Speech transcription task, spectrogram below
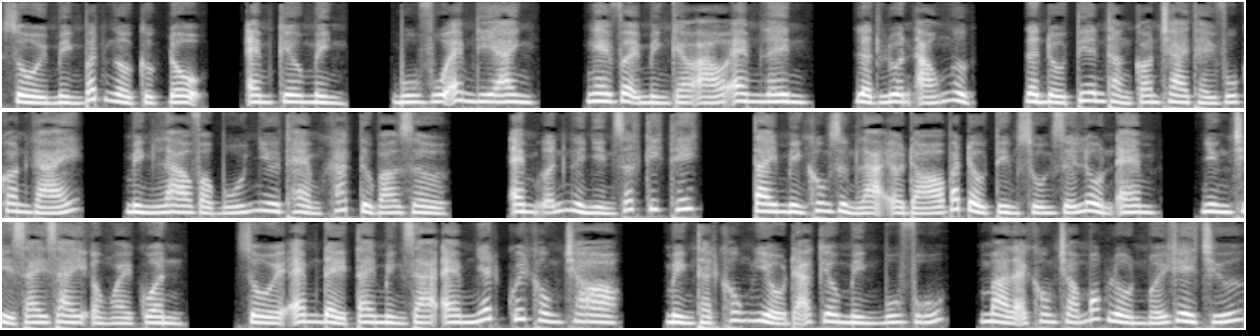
rồi mình bất ngờ cực độ, em kêu mình, bú vú em đi anh, nghe vậy mình kéo áo em lên, lật luôn áo ngực, lần đầu tiên thằng con trai thấy vú con gái, mình lao vào bú như thèm khát từ bao giờ, em ưỡn người nhìn rất kích thích, tay mình không dừng lại ở đó bắt đầu tìm xuống dưới lồn em, nhưng chỉ day day ở ngoài quần, rồi em đẩy tay mình ra em nhất quyết không cho, mình thật không hiểu đã kêu mình bú vú mà lại không cho móc lồn mới ghê chứ.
